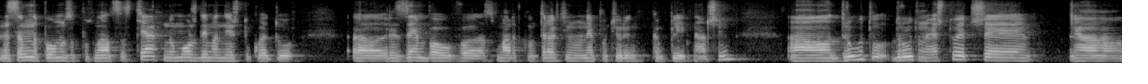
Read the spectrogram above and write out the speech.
Не съм напълно запознат с тях, но може да има нещо, което резембъл в смарт контракти, но не по Turing Complete начин. А, другото, другото нещо е, че а,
